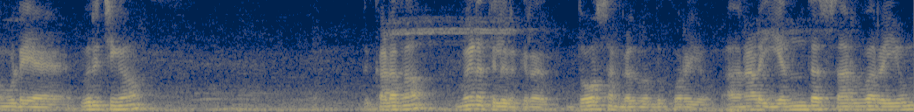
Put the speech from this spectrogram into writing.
உங்களுடைய விருச்சிகம் கடகம் மீனத்தில் இருக்கிற தோஷங்கள் வந்து குறையும். அதனால் எந்த சர்வரையும்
